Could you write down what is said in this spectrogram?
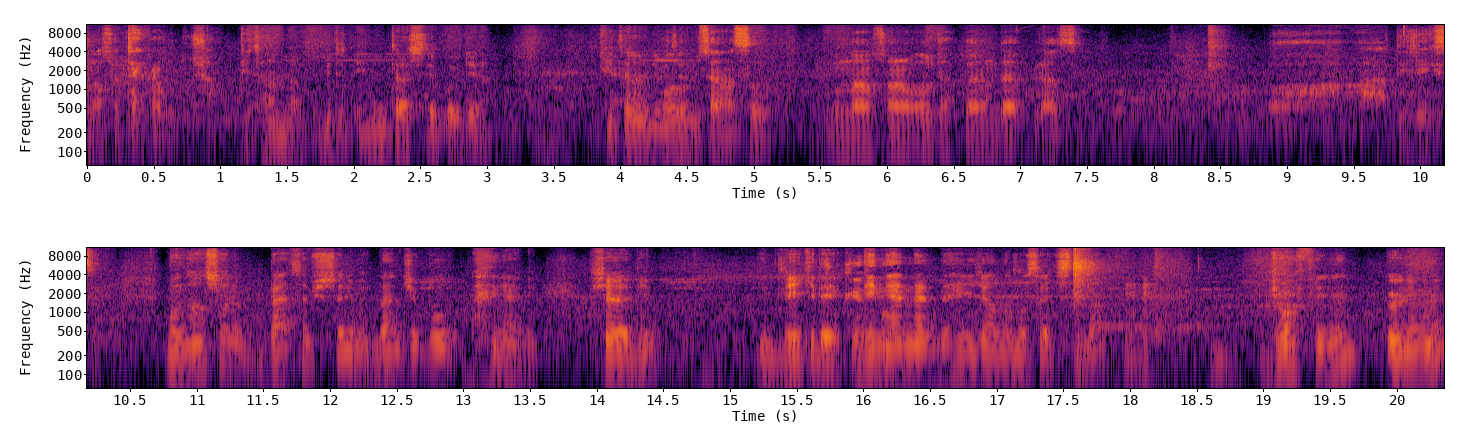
Ondan sonra tekrar vurdu şak. Bir tane daha. Bir de elinin tersiyle koydu ya. Bir tane önce bir tane. Oğlum sen asıl bundan sonra olacaklarında biraz oh, diyeceksin. Bundan sonra ben sana bir şey söyleyeyim mi? Bence bu yani şöyle diyeyim. Belki de Çünkü dinleyenler de heyecanlaması açısından. Joffrey'nin ölümü hı.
